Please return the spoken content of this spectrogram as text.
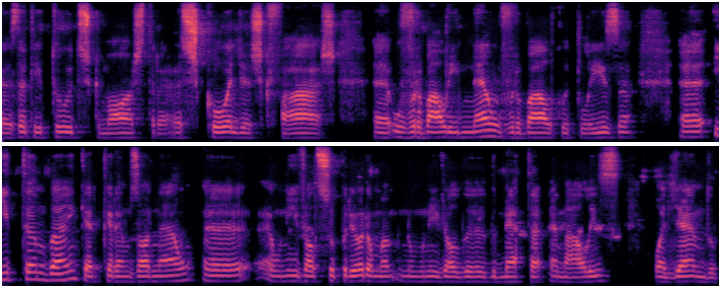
as atitudes que mostra, as escolhas que faz, uh, o verbal e não verbal que utiliza, uh, e também, quer queremos ou não, uh, a um nível superior, a uma, num nível de, de meta-análise, olhando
